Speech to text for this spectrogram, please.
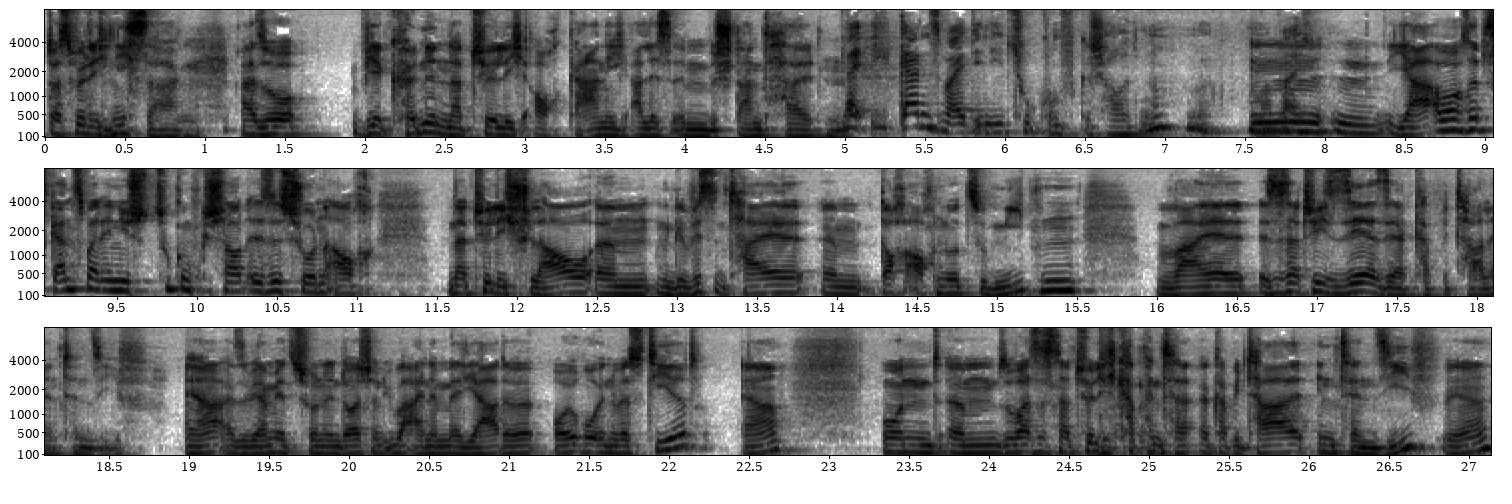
Das würde ich nicht sagen. Also wir können natürlich auch gar nicht alles im Bestand halten. Na, ganz weit in die Zukunft geschaut, ne? Mm, ja, aber auch selbst ganz weit in die Zukunft geschaut ist es schon auch natürlich schlau, ähm, einen gewissen Teil ähm, doch auch nur zu mieten, weil es ist natürlich sehr, sehr kapitalintensiv. Ja, also wir haben jetzt schon in Deutschland über eine Milliarde Euro investiert, ja. Und ähm, sowas ist natürlich kapitalintensiv. Ja?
